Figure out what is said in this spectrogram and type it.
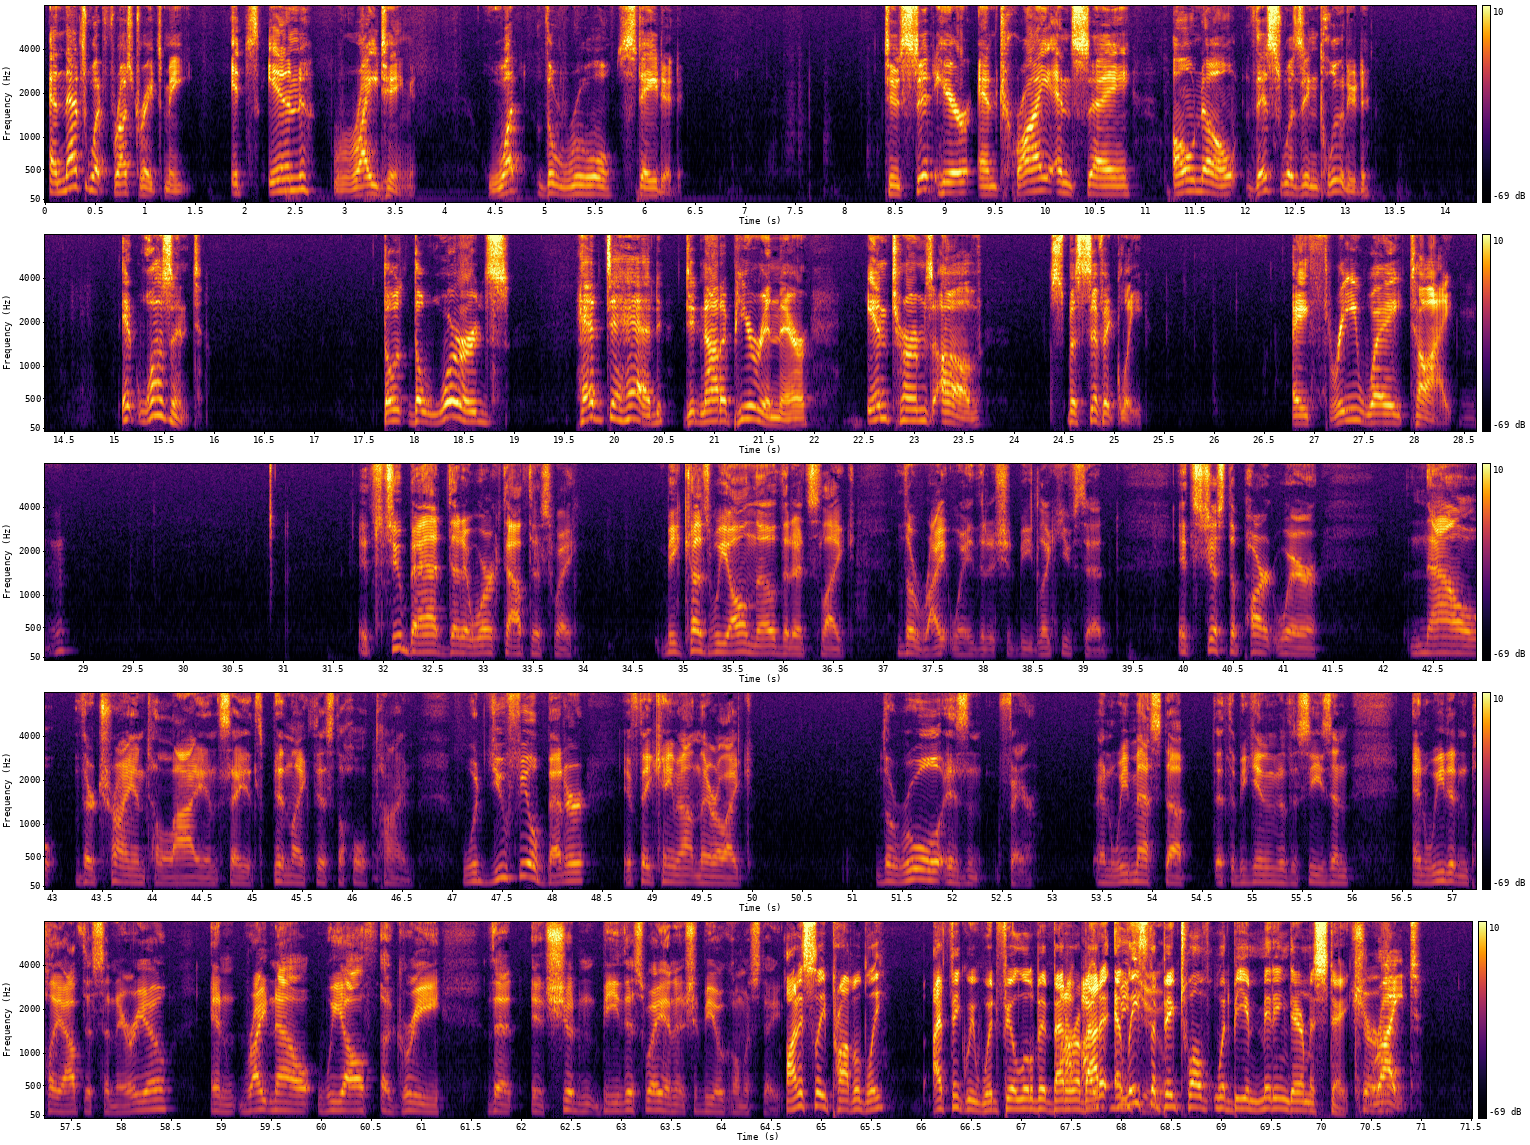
And that's what frustrates me. It's in writing what the rule stated. To sit here and try and say, oh no, this was included, it wasn't. The, the words head to head did not appear in there in terms of specifically a three way tie. Mm-hmm. It's too bad that it worked out this way because we all know that it's like the right way that it should be. Like you've said, it's just the part where now they're trying to lie and say it's been like this the whole time. Would you feel better if they came out and they were like, the rule isn't fair and we messed up at the beginning of the season and we didn't play out this scenario? And right now, we all agree that it shouldn't be this way and it should be Oklahoma State. Honestly, probably. I think we would feel a little bit better I- about I- it. At me least the. Big 12 would be admitting their mistake. Sure. Right.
